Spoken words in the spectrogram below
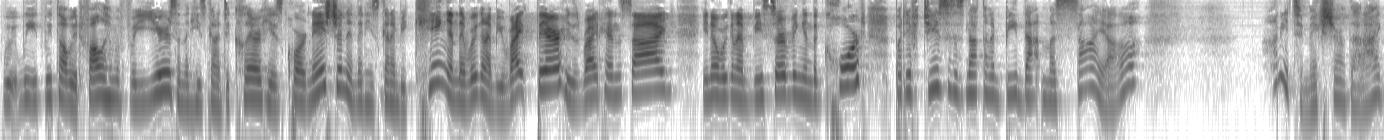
we, we, we thought we'd follow him for years and then he's going to declare his coronation and then he's going to be king and then we're going to be right there, his right hand side. You know, we're going to be serving in the court. But if Jesus is not going to be that Messiah, I need to make sure that I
